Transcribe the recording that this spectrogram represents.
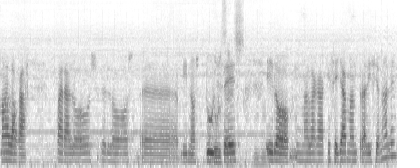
Málaga para los, los vinos dulces, y los Málaga que se llaman tradicionales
